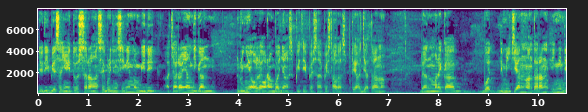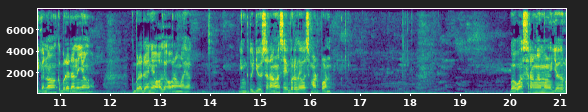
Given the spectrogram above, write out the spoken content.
Jadi biasanya itu serangan cyber jenis ini membidik acara yang digandrungi oleh orang banyak seperti pesta-pesta lah seperti hajatan dan mereka buat demikian lantaran ingin dikenal keberadaannya yang keberadaannya oleh orang layak. Yang ketujuh, serangan cyber lewat smartphone. Bahwa serangan melalui jalur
